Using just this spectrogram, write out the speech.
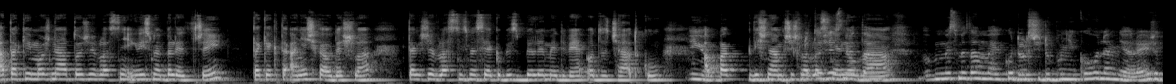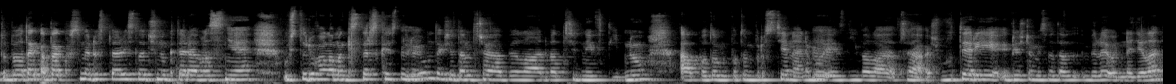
a taky možná to, že vlastně i když jsme byli tři, tak jak ta Anička odešla, takže vlastně jsme si jakoby zbyli my dvě od začátku. Jo. A pak, když nám přišla Protože vlastně nová... Tam, my jsme tam jako další dobu nikoho neměli, že to bylo tak, a pak jsme dostali slečnu, která vlastně už studovala magisterské studium, mm-hmm. takže tam třeba byla dva, tři dny v týdnu a potom, potom prostě ne, nebo mm-hmm. jezdívala třeba až v úterý, když to my jsme tam byli od neděle.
